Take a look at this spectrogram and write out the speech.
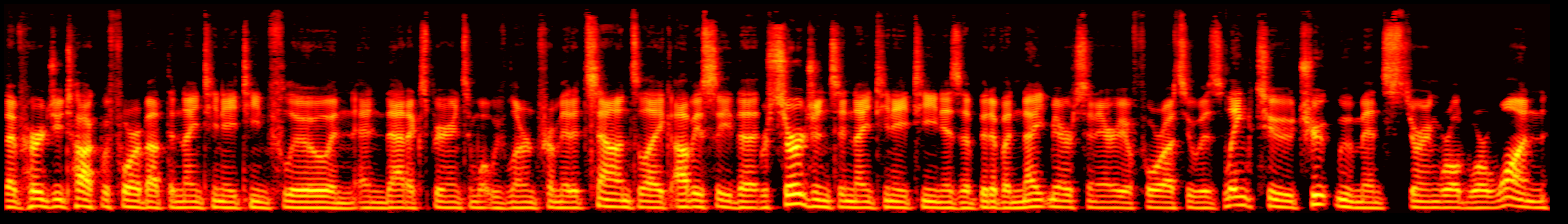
I've heard you talk before about the 1918 flu and, and that experience and what we've learned from it. It sounds like obviously the resurgence in 1918 is a bit of a nightmare scenario for us. It was linked to troop movements during World War One.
